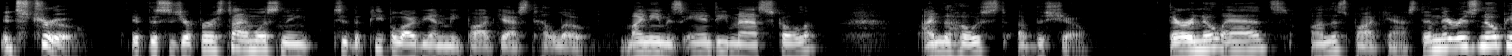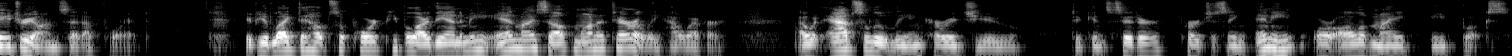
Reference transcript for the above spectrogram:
It's true. If this is your first time listening to the People Are the Enemy podcast, hello. My name is Andy Mascola. I'm the host of the show. There are no ads on this podcast, and there is no Patreon set up for it. If you'd like to help support People Are the Enemy and myself monetarily, however, I would absolutely encourage you to consider purchasing any or all of my eight books.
